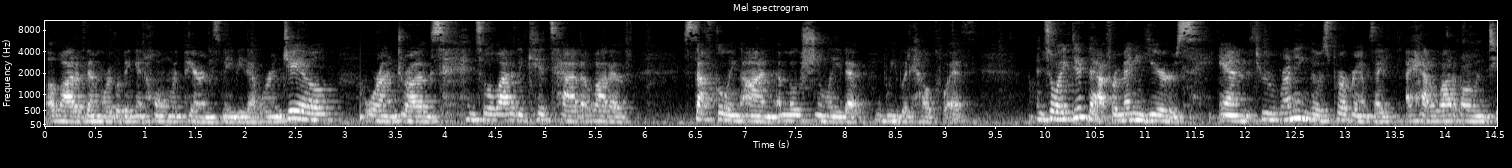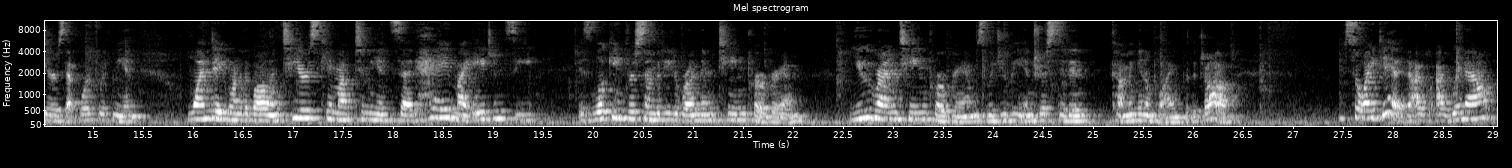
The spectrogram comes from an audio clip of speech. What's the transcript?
A lot of them were living at home with parents maybe that were in jail or on drugs, and so a lot of the kids had a lot of stuff going on emotionally that we would help with. And so I did that for many years. And through running those programs, I, I had a lot of volunteers that worked with me. And one day, one of the volunteers came up to me and said, Hey, my agency is looking for somebody to run their teen program. You run teen programs. Would you be interested in coming and applying for the job? So I did. I, I went out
